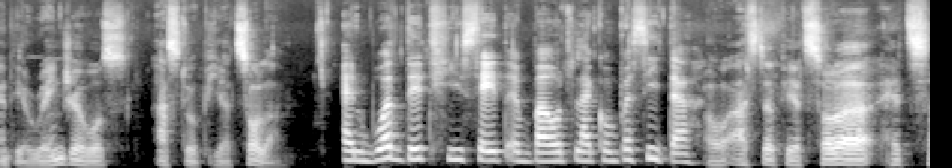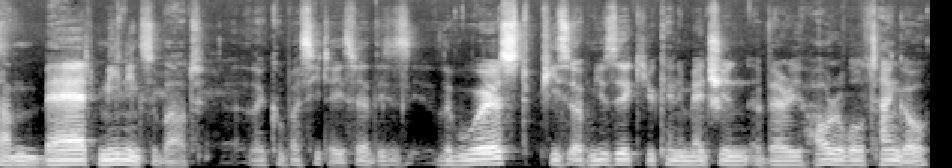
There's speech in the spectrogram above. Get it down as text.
and the arranger was Astor Piazzolla. And what did he say about La Cumparsita? Our oh, Astor Piazzolla had some bad meanings about the Cumparsita. He said this is the worst piece of music you can imagine, a very horrible tango.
